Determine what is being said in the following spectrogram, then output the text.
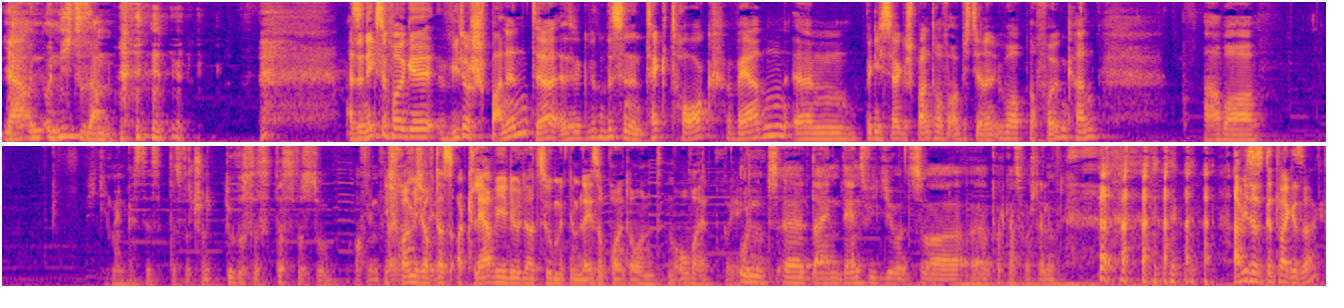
Ja, und, und nicht zusammen. also nächste Folge wieder spannend. Ja, es wird ein bisschen ein Tech-Talk werden. Ähm, bin ich sehr gespannt drauf, ob ich dir dann überhaupt noch folgen kann. Aber mein Bestes. Das wird schon, du wirst das, das wirst du auf jeden Fall. Ich freue mich auf das Erklärvideo dazu mit einem Laserpointer und einem Overhead-Projekt. Und äh, dein Dance-Video zur äh, Podcast-Vorstellung. Habe ich das gerade mal gesagt?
